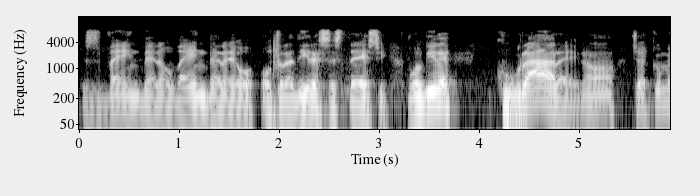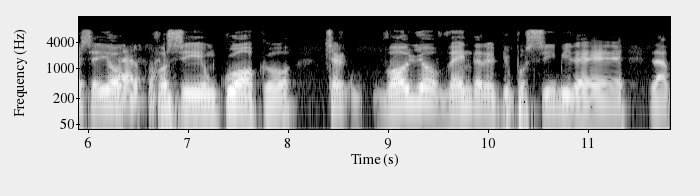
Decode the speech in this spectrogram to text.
svendere o vendere o, o tradire se stessi, vuol dire curare, no? Cioè come se io Certo. fossi un cuoco, cer- voglio vendere il più possibile la,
